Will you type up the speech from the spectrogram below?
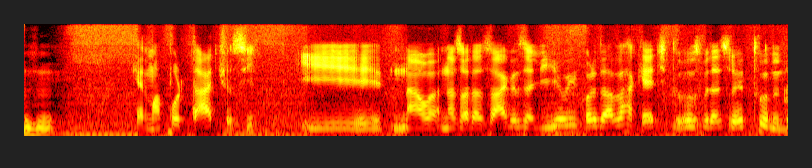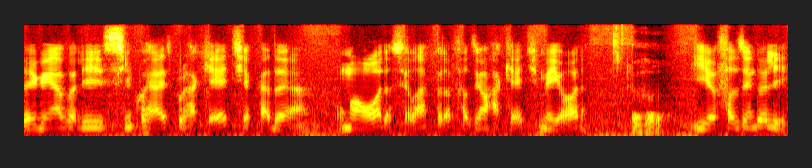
Uhum. Que era uma portátil, assim. E na, nas horas vagas ali eu encordava a raquete dos brasileiros tudo. Daí ganhava ali 5 reais por raquete a cada uma hora, sei lá, para fazer uma raquete, meia hora. Uhum. Ia fazendo ali.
